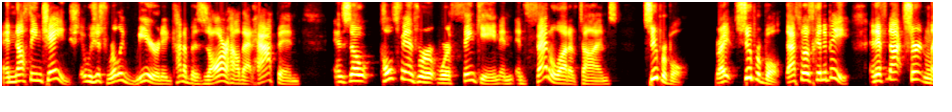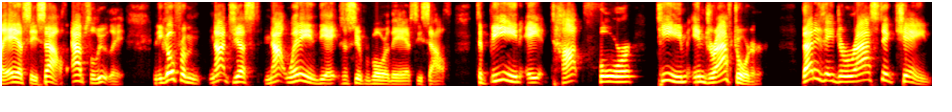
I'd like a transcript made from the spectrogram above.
And nothing changed. It was just really weird and kind of bizarre how that happened. And so Colts fans were, were thinking and, and fed a lot of times Super Bowl right? Super Bowl. That's what it's going to be. And if not, certainly AFC South. Absolutely. And you go from not just not winning the, the Super Bowl or the AFC South to being a top four team in draft order. That is a drastic change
